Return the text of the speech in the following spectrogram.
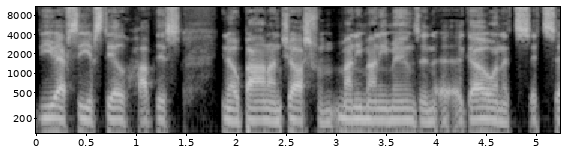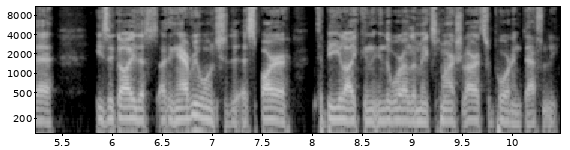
the UFC have still have this, you know, ban on Josh from many, many moons in, uh, ago. And it's, it's, uh, he's a guy that I think everyone should aspire to be like in, in the world of mixed martial arts reporting, definitely.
